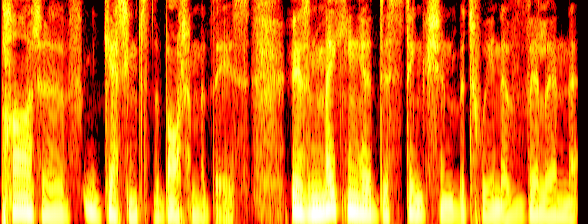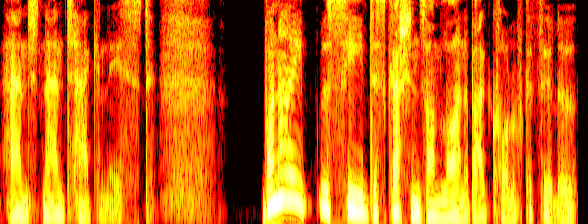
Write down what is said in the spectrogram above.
part of getting to the bottom of this is making a distinction between a villain and an antagonist. When I see discussions online about Call of Cthulhu,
